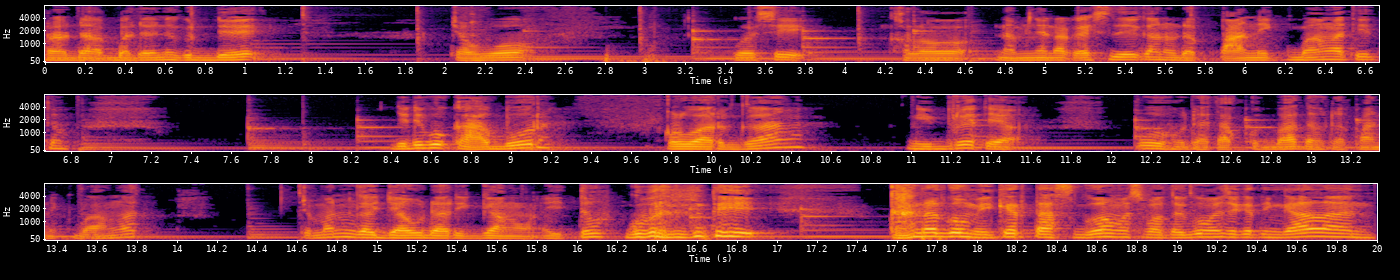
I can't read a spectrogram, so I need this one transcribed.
rada badannya gede cowok. Gue sih kalau namanya anak SD kan udah panik banget itu. Jadi gue kabur keluar gang ngibrit ya. Uh udah takut banget udah panik banget. Cuman gak jauh dari gang itu gue berhenti. Karena gue mikir tas gue sama sepatu gue masih ketinggalan.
